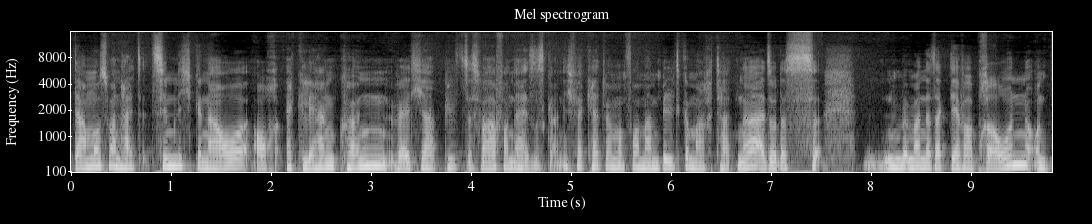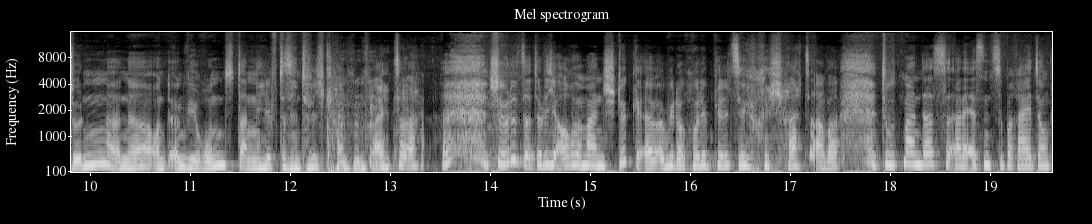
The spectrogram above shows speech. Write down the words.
Da muss man halt ziemlich genau auch erklären können, welcher Pilz das war. Von daher ist es gar nicht verkehrt, wenn man vorher mal ein Bild gemacht hat. Ne? Also das, wenn man da sagt, der war braun und dünn ne, und irgendwie rund, dann hilft das natürlich keinem weiter. Schön ist natürlich auch, wenn man ein Stück äh, irgendwie noch vor dem Pilz übrig hat, aber tut man das bei der Essenszubereitung?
